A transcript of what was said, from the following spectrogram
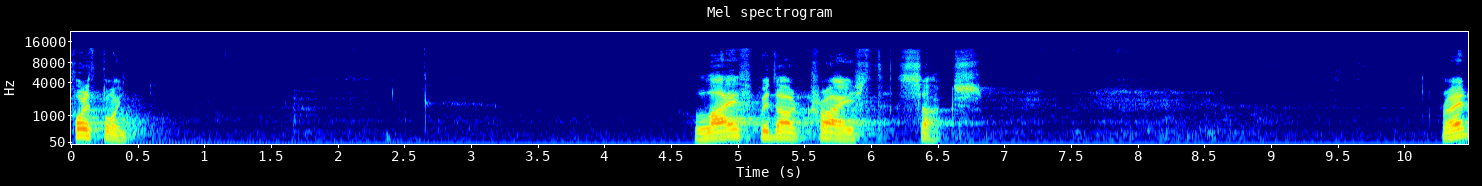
Fourth point life without Christ sucks. Right?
